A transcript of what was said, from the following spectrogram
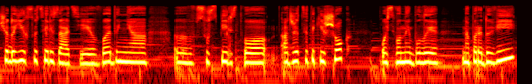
щодо їх соціалізації, введення е, в суспільство, адже це такий шок. Ось вони були на передовій,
